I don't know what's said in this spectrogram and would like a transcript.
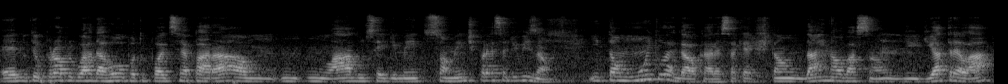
é, no teu próprio guarda-roupa, tu pode separar um, um, um lado, um segmento somente para essa divisão. Então, muito legal, cara, essa questão da inovação, de, de atrelar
